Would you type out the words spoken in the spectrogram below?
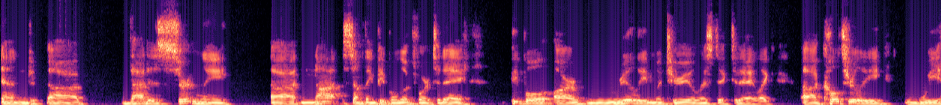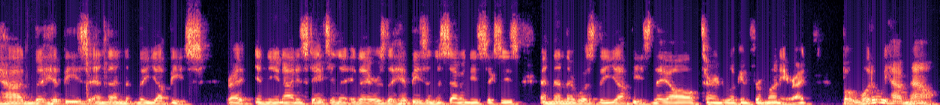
and uh, that is certainly uh, not something people look for today people are really materialistic today. Like uh, culturally, we had the hippies and then the yuppies, right? In the United States, in the, there was the hippies in the 70s, 60s, and then there was the yuppies. They all turned looking for money, right? But what do we have now?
